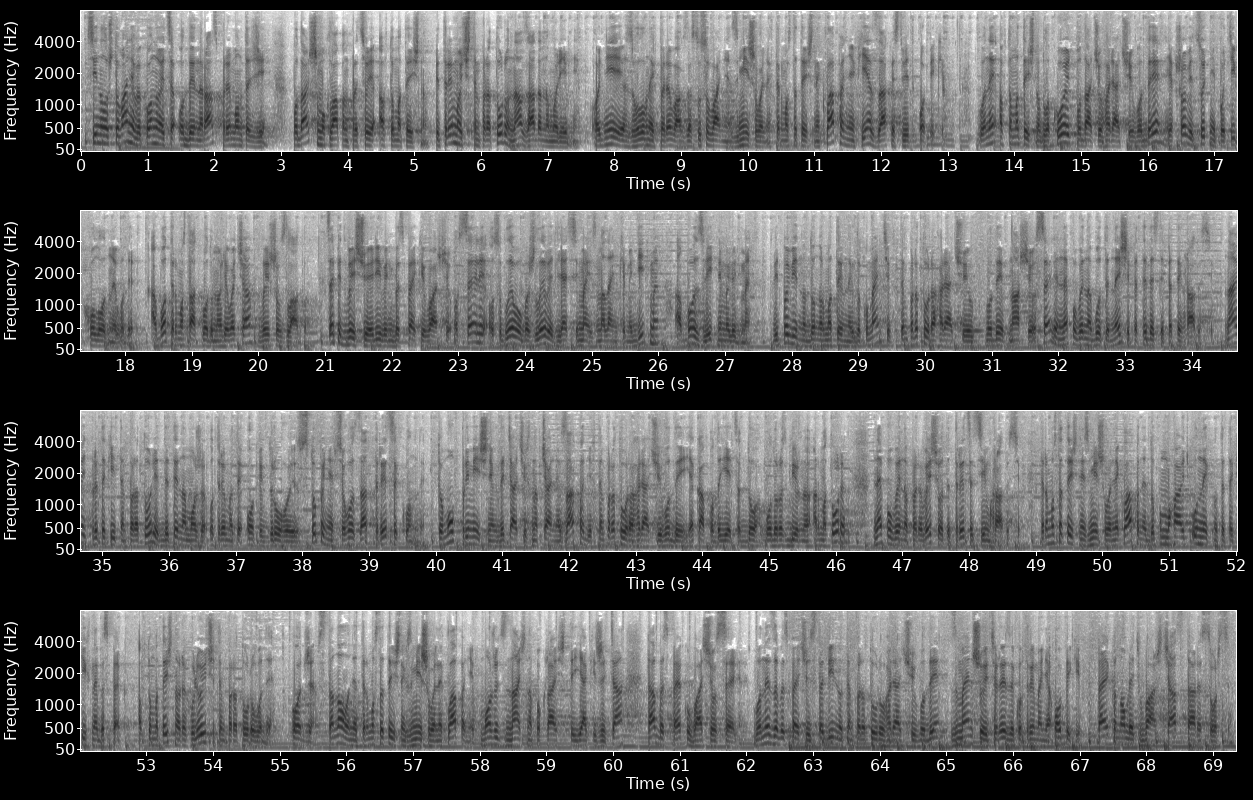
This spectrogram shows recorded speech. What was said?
Всі налаштування виконуються один раз при монтажі. В Подальшому клапан працює автоматично, підтримуючи температуру на заданому рівні. Однією з головних переваг застосування змішувальних термостатичних клапанів є захист від опіків. Вони автоматично блокують подачу гарячої води, якщо відсутній потік холодної води, або термостат водонагрівача вийшов з ладу. Це підвищує рівень безпеки вашої оселі, особливо важливий для сімей з маленькими дітьми або з літніми людьми. Відповідно до нормативних документів, температура гарячої води в нашій оселі не повинна бути нижче 55 градусів. Навіть при такій температурі дитина може отримати опік другої ступені всього за 3 секунди. Тому в приміщеннях дитячих навчальних закладів температура гарячої води, яка подається до водорозбірної арматури, не повинна перевищувати 37 градусів. Термостатичні змішувальні клапани допомагають уникнути таких небезпек, автоматично регулюючи температуру води. Отже, встановлення термостатичних змішувальних клапанів можуть значно покращити якість життя та безпеку вашій оселі. Вони забезпечують стабільну температуру гарячої води, зменшують ризик отримання опіків та економлять ваш час та ресурси.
